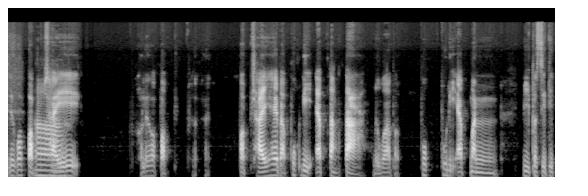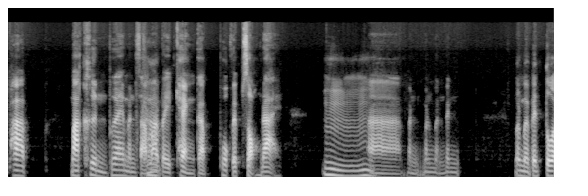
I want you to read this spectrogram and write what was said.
เรียกว่าปรับอ่าใช้เขาเรียกว่าปรับปรับใช้ให้แบบพวกดีแอปต่าง ๆ หรือว่าแบบพวกพวกดีแอปมัน มีประสิทธิภาพมากขึ้นเพื่อให้มันสามารถไปแข่งกับพวกเว็บสองได้ อืม อ่า มันมันเหมือนเป็น มันเหมือนเป็นตัว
